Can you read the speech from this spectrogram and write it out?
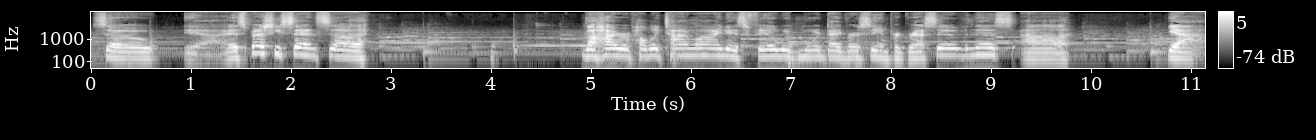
So yeah, especially since uh the High Republic timeline is filled with more diversity and progressiveness. Uh, yeah,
